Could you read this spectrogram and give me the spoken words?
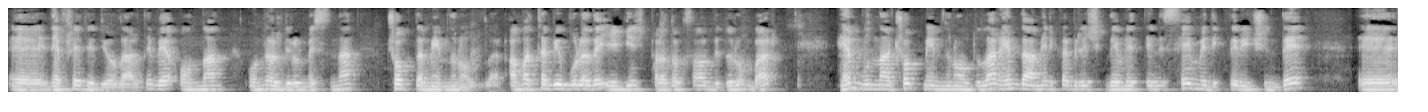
e, nefret ediyorlardı ve ondan onun öldürülmesinden çok da memnun oldular. Ama tabii burada ilginç paradoksal bir durum var. Hem bunlar çok memnun oldular hem de Amerika Birleşik Devletleri'ni sevmedikleri için de e,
